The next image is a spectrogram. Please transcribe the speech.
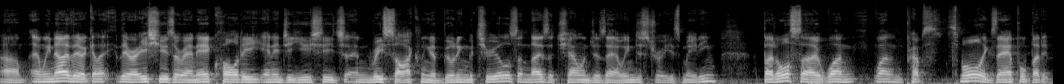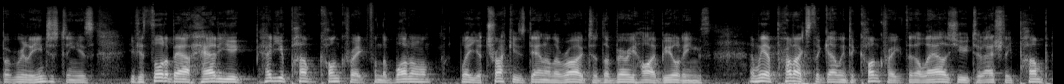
um, and we know there are, there are issues around air quality, energy usage, and recycling of building materials, and those are challenges our industry is meeting. But also one one perhaps small example, but but really interesting is if you thought about how do you how do you pump concrete from the bottom where your truck is down on the road to the very high buildings, and we have products that go into concrete that allows you to actually pump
